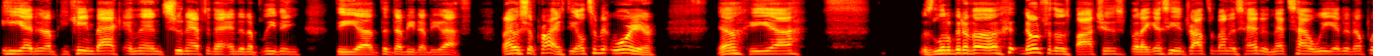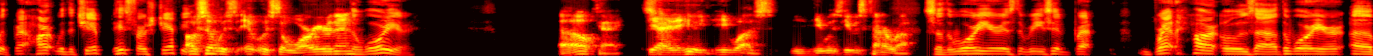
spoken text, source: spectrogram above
he ended up he came back, and then soon after that ended up leaving the uh, the WWF. But I was surprised. The Ultimate Warrior, yeah, he uh, was a little bit of a known for those botches, but I guess he had dropped them on his head, and that's how we ended up with Bret Hart with the champ, his first champion. Oh, so it was it was the Warrior then? The Warrior. Oh, okay. So, yeah, he he was he, he was he was kind of rough. So the Warrior is the reason Bret Bret Hart owes uh, the Warrior a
